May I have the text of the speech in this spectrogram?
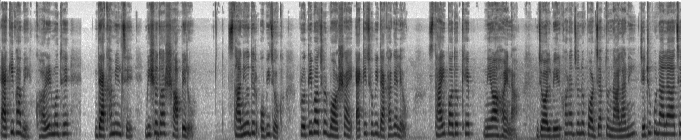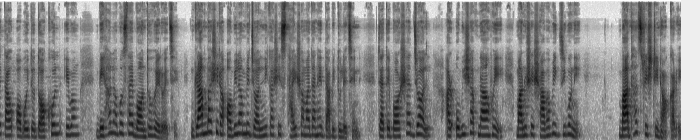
একইভাবে ঘরের মধ্যে দেখা মিলছে বিষধর সাপেরও। স্থানীয়দের অভিযোগ, প্রতি বছর বর্ষায় একই ছবি দেখা গেলেও স্থায়ী পদক্ষেপ নেওয়া হয় না। জল বের করার জন্য পর্যাপ্ত নালা নেই। যেটুকু নালা আছে তাও অবৈধ দখল এবং বেহাল অবস্থায় বন্ধ হয়ে রয়েছে। গ্রামবাসীরা অবিলম্বে জল নিকাশি স্থায়ী সমাধানের দাবি তুলেছেন, যাতে বর্ষার জল আর অভিশাপ না হয়ে মানুষের স্বাভাবিক জীবনে বাধা সৃষ্টি না করে।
